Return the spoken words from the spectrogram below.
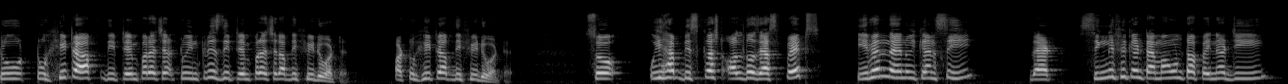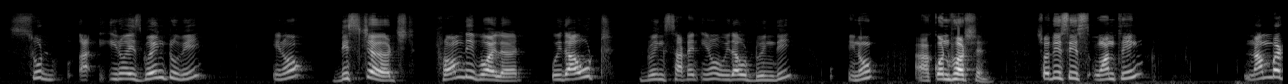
to, to heat up the temperature to increase the temperature of the feed water or to heat up the feed water. So, we have discussed all those aspects even then we can see that significant amount of energy should uh, you know is going to be you know discharged from the boiler without doing certain you know without doing the you know uh, conversion. So, this is one thing. Number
